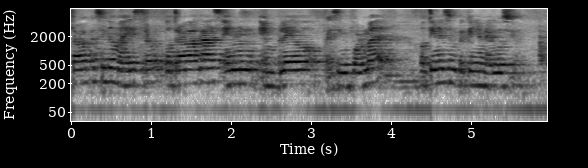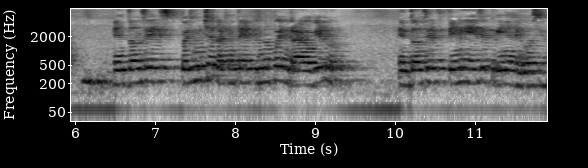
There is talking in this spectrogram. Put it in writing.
trabajas siendo maestro, o trabajas en un empleo pues informal, o tienes un pequeño negocio. Entonces, pues mucha de la gente pues, no puede entrar a gobierno, entonces tiene ese pequeño negocio.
